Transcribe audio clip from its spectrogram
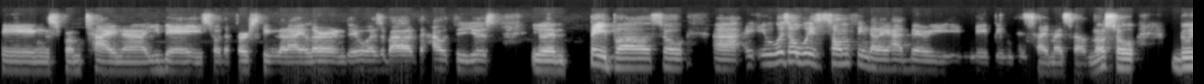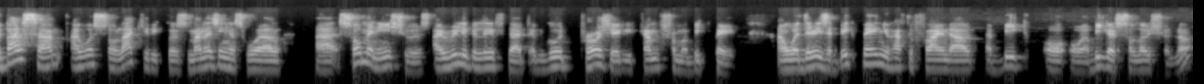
things from china ebay. So the first thing that i learned it was about how to use even paypal so uh, it was always something that i had very deep inside myself no so with barca i was so lucky because managing as well uh, so many issues i really believe that a good project it comes from a big pain and when there is a big pain, you have to find out a big or, or a bigger solution. No?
